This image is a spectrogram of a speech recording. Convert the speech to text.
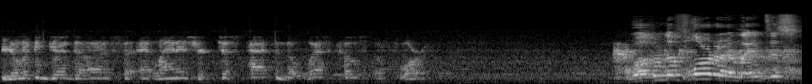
You're looking good to us, Atlantis. You're just passing the west coast of Florida. Welcome to Florida, Atlantis.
